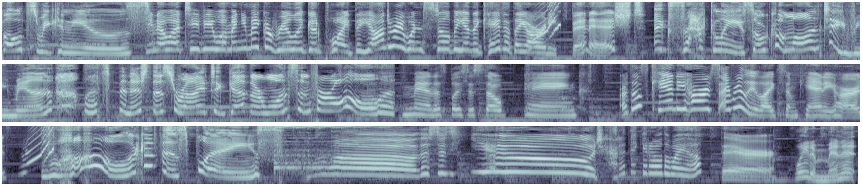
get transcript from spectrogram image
boats we can use. You know what, TV woman? You make a really good point. The yandere wouldn't still be in the cave that they already finished. Exactly. So come on, TV man. Let's finish this ride together once and for all. Man, this place is so pink. Are those candy hearts? I really like some candy hearts. Wow, look at this place. Whoa, this is huge. How did they get all the way up there? Wait a minute,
